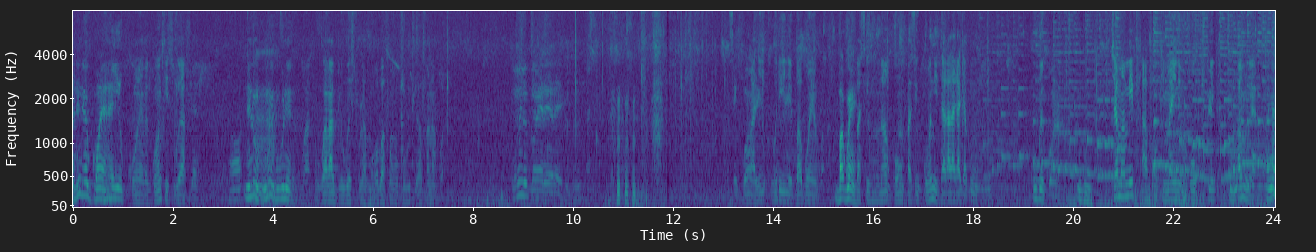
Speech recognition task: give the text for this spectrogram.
Ah, nin de ye gɔn yɛrɛ n'i ye. ye gɔn yɛrɛ gɔn tɛ suguya fila ye Ah, Ninnu ninnu ye buguni ye. wa wara bilo bɛ su la mɔgɔ b'a fɔ ko bugu tigɛ fana kuwa Ninnu le gɔn yɛrɛ yɛrɛ ye. parce que gɔn ale o de ye le ba bɔ ye kuwa Bagɔn. parce que munna gɔn parce que gɔn ni dagala ka jan ko nkili k'u bɛ gɔn na caman bɛ a fɔ k'i ma ɲini ma ko filɛ an mun ya An y'a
